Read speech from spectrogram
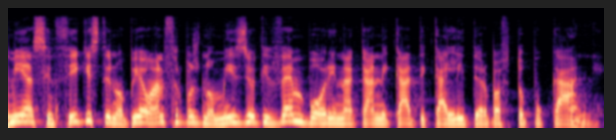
Μία συνθήκη στην οποία ο άνθρωπος νομίζει ότι δεν μπορεί να κάνει κάτι καλύτερο από αυτό που κάνει.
